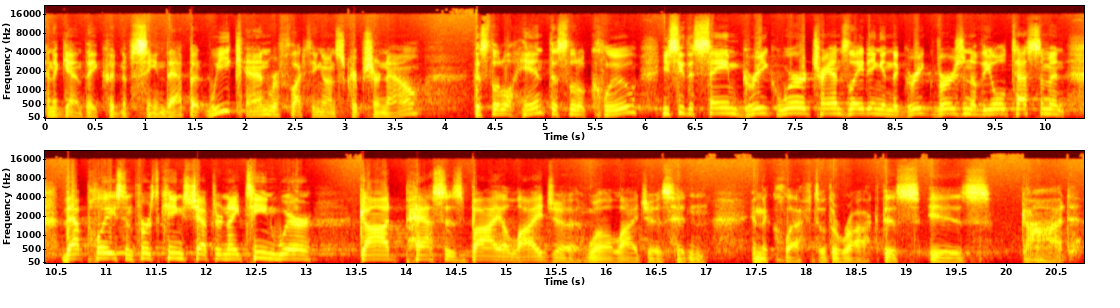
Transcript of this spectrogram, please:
And again, they couldn't have seen that, but we can, reflecting on Scripture now. This little hint, this little clue. You see the same Greek word translating in the Greek version of the Old Testament, that place in 1 Kings chapter 19 where God passes by Elijah. Well, Elijah is hidden in the cleft of the rock. This is God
